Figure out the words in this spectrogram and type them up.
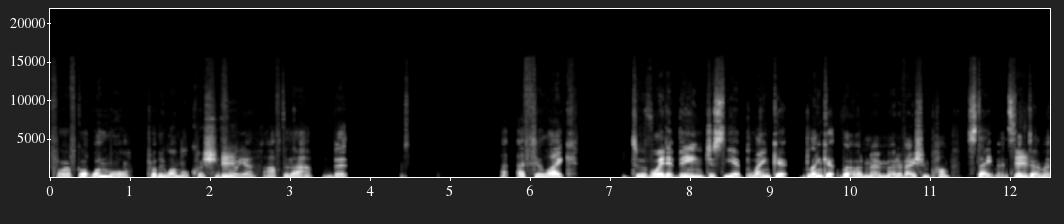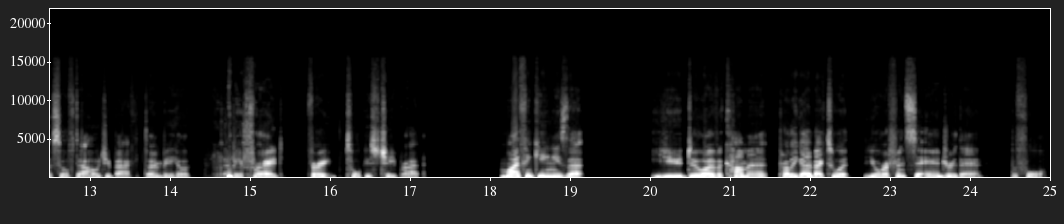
before I've got one more, probably one more question for Mm. you after that. But I feel like to avoid it being just yeah blanket blanket I don't know motivation pump statements like Mm. don't let self doubt hold you back, don't be don't be afraid. Very talk is cheap, right? My thinking is that you do overcome it. Probably going back to what your reference to Andrew there before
